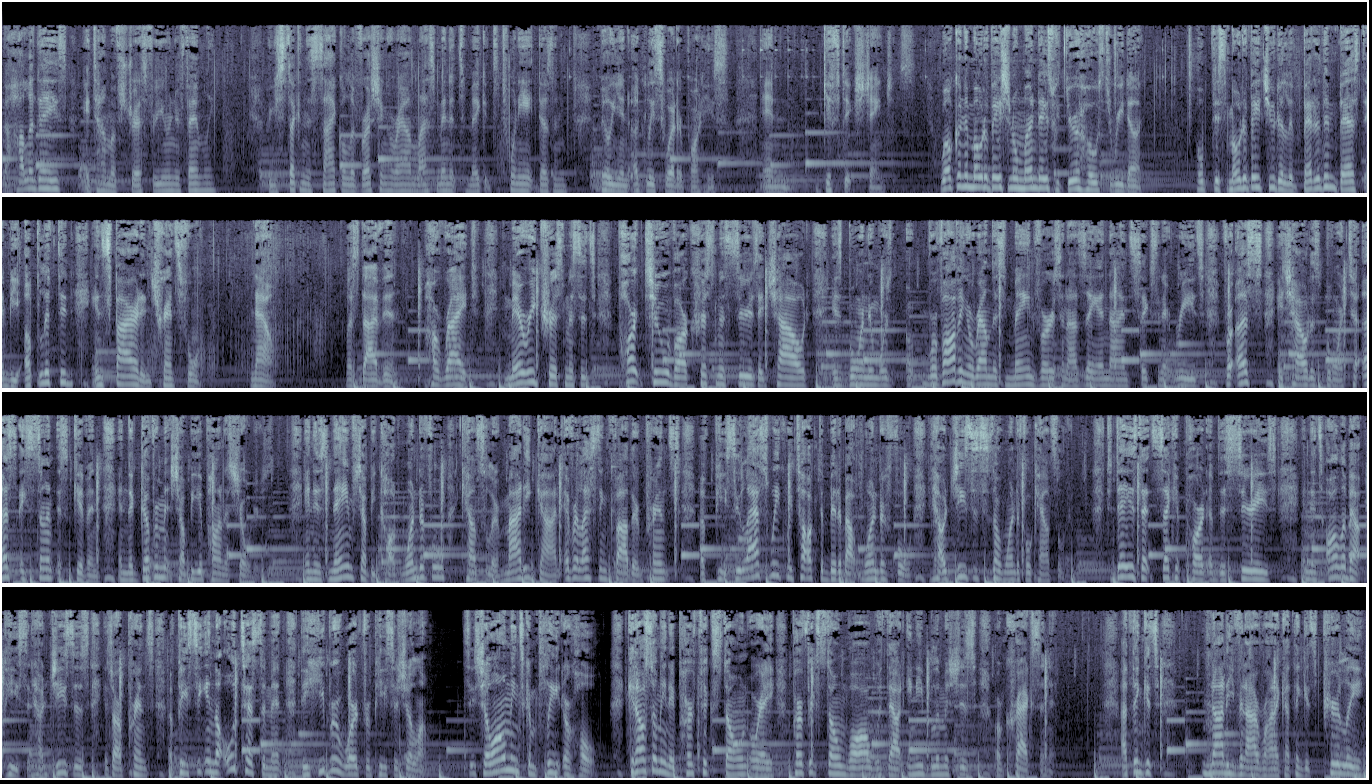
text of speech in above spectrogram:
Are the holidays a time of stress for you and your family? Are you stuck in the cycle of rushing around last minute to make it to 28 dozen billion ugly sweater parties and gift exchanges? Welcome to Motivational Mondays with your host, Redone. Hope this motivates you to live better than best and be uplifted, inspired, and transformed. Now, let's dive in. All right. Merry Christmas. It's part two of our Christmas series, A Child is Born, and we're uh, revolving around this main verse in Isaiah 9 6, and it reads, For us a child is born, to us a son is given, and the government shall be upon his shoulders. And his name shall be called Wonderful Counselor, Mighty God, Everlasting Father, Prince of Peace. See, last week we talked a bit about wonderful and how Jesus is our wonderful counselor. Today is that second part of this series, and it's all about peace and how Jesus is our Prince of Peace. See, in the Old Testament, the Hebrew word for peace is shalom. See, shalom means complete or whole. It can also mean a perfect stone or a perfect stone wall without any blemishes or cracks in it. I think it's not even ironic. I think it's purely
